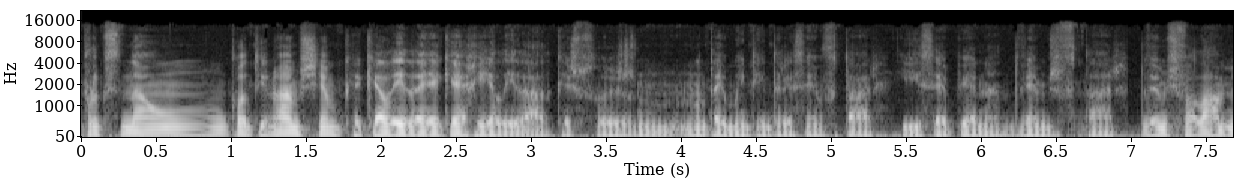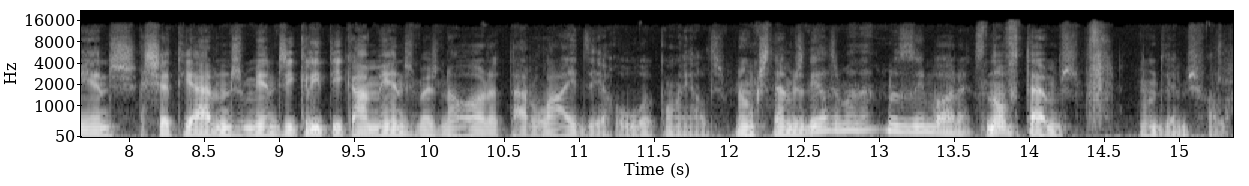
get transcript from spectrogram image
porque senão continuamos sempre com aquela ideia que é realidade, que as pessoas não têm muito interesse em votar e isso é pena. Devemos votar, devemos falar menos, chatear-nos menos e criticar menos, mas na hora estar lá e dizer rua com eles. Não gostamos deles, mandamos-nos embora. Se não votamos, não devemos falar.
